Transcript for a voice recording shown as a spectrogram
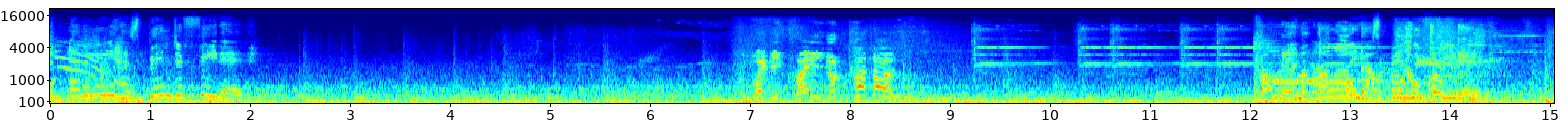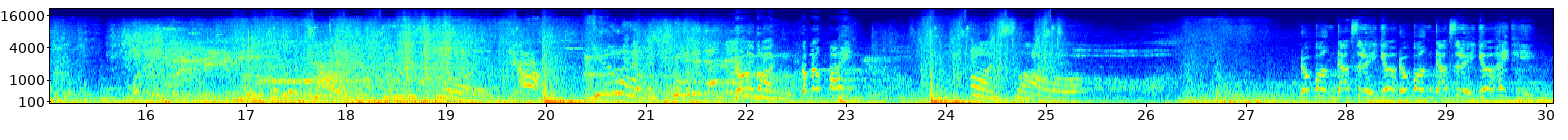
An enemy has been defeated. ไม่มีใครหยุดข้าได้ ป้อมเลน An มังกรของ ally เรา has been ถูกโจมตี ร์ระวังสเลเยอร์ให้ที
